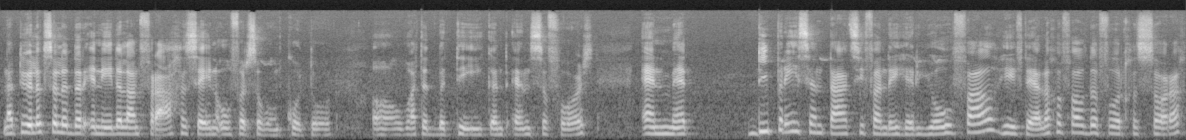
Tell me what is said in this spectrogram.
Natuurlijk zullen er in Nederland vragen zijn over zo'n koto, uh, wat het betekent enzovoort. En met die presentatie van de heer Joval heeft in elk geval ervoor gezorgd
